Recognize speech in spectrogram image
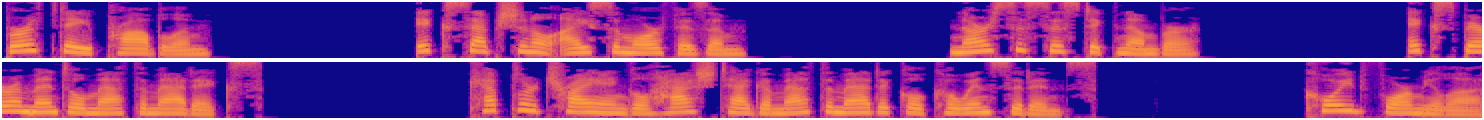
Birthday problem. Exceptional isomorphism. Narcissistic number. Experimental mathematics. Kepler triangle Hashtag a mathematical coincidence. Koide formula.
